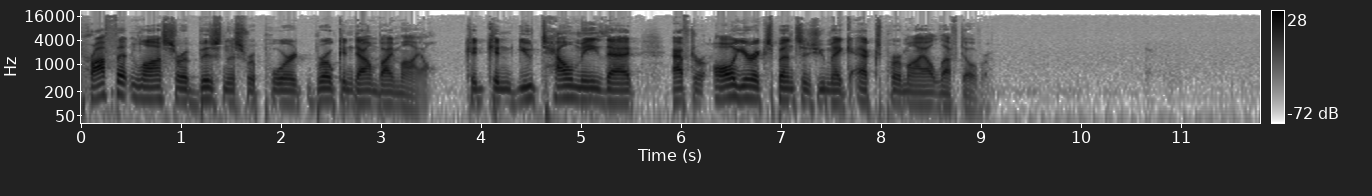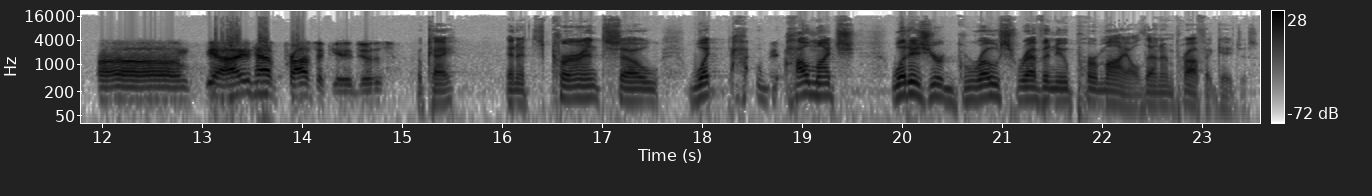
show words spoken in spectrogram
profit and loss or a business report broken down by mile? Can can you tell me that after all your expenses, you make X per mile left over? Um, yeah, I have profit gauges. Okay, and it's current. So, what? How, how much? What is your gross revenue per mile then in profit gauges?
